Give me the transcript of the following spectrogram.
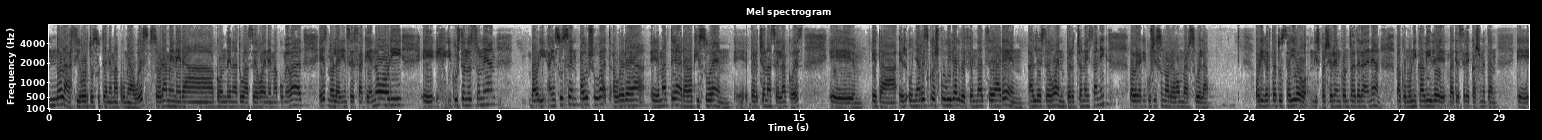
nola zigortu zuten emakume hau ez? Zoramenera kondenatua zegoen emakume bat, ez nola egin zezakeen hori, e, ikusten duzunean, ba hori, hain zuzen pausu bat aurrera ematea erabaki zuen e, pertsona zelako, ez? E, eta oinarrizko eskubideak defendatzearen alde zegoen pertsona izanik, ba berak ikusi zuen horregon behar zuela. Hori gertatu zaio dispersioaren kontratera denean, ba, komunikabide, batez ere kasunetan, e,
